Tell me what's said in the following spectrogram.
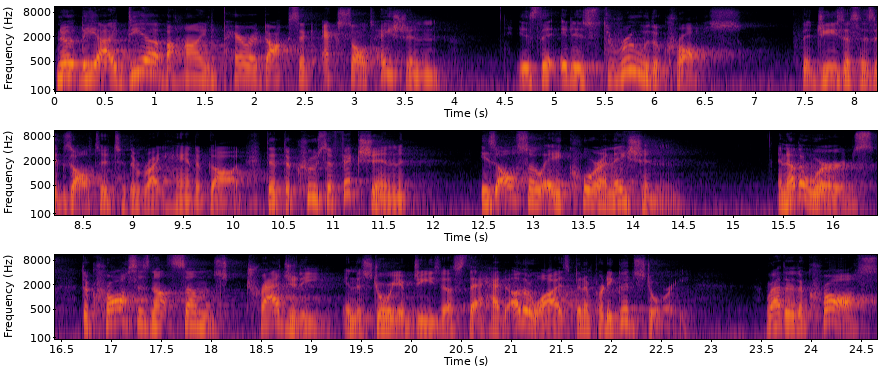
No, the idea behind paradoxic exaltation is that it is through the cross that Jesus is exalted to the right hand of God, that the crucifixion is also a coronation in other words, the cross is not some tragedy in the story of Jesus that had otherwise been a pretty good story. Rather, the cross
